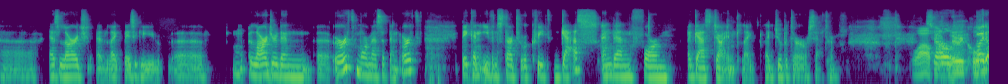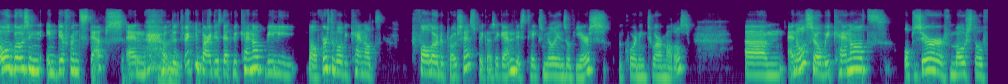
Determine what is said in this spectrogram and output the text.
uh, as large, uh, like basically uh, larger than Earth, more massive than Earth, they can even start to accrete gas and then form a gas giant like like Jupiter or Saturn. Wow, so, very cool. So it all goes in, in different steps. And mm-hmm. the tricky part is that we cannot really, well, first of all, we cannot follow the process because, again, this takes millions of years according to our models. Um, and also, we cannot observe most of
